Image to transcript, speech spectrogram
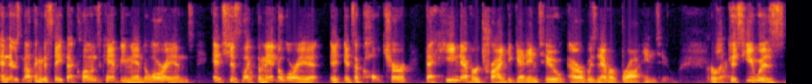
And there's nothing to state that clones can't be Mandalorians. It's just like the Mandalorian. It, it's a culture that he never tried to get into or was never brought into. Correct. because he was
